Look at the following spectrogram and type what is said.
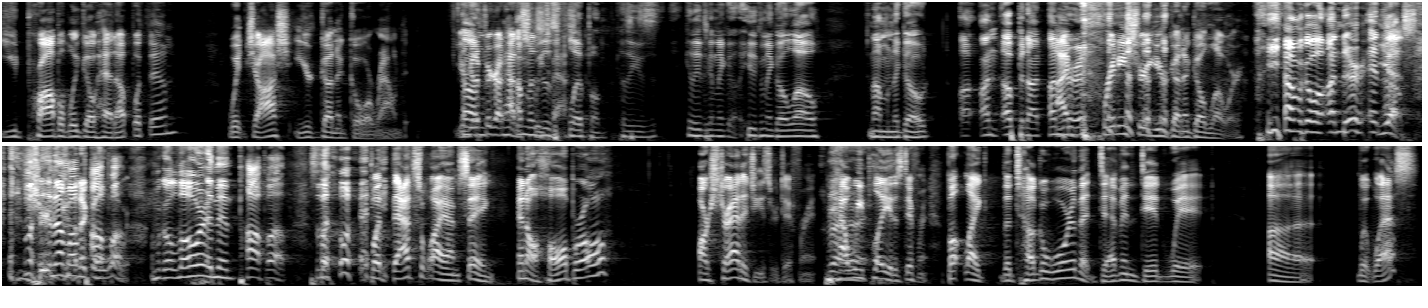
you'd probably go head up with him. With Josh, you're gonna go around it. You're gonna Um, figure out how to I'm gonna just flip him. because he's because he's gonna go he's gonna go low, and I'm gonna go uh, un, up and un, under. I'm pretty sure you're gonna go lower. yeah, I'm gonna go under and Yes, up. and I'm gonna go pop lower. Up. I'm gonna go lower and then pop up. So that way, But that's why I'm saying in a hall brawl, our strategies are different. how we right. play it is different. But like the tug of war that Devin did with uh with Wes,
